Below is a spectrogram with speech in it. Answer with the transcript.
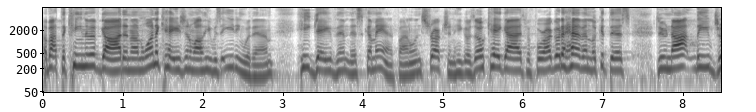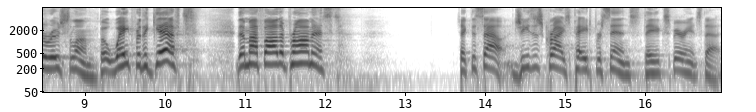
about the kingdom of God. And on one occasion, while he was eating with them, he gave them this command, final instruction. He goes, Okay, guys, before I go to heaven, look at this. Do not leave Jerusalem, but wait for the gift that my father promised. Check this out Jesus Christ paid for sins, they experienced that.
